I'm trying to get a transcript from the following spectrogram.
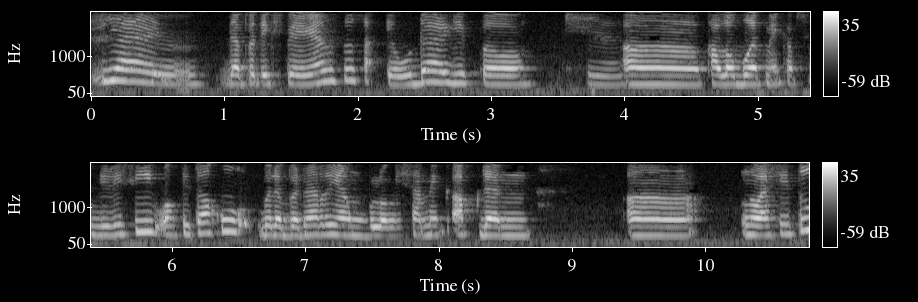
Iya, dapat experience terus ya udah gitu. Iya. Eh, kalau buat makeup sendiri sih waktu itu aku benar-benar yang belum bisa make up dan eh, ngeles itu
